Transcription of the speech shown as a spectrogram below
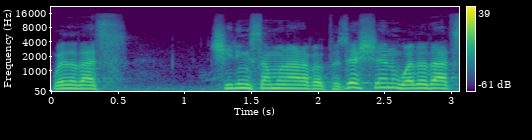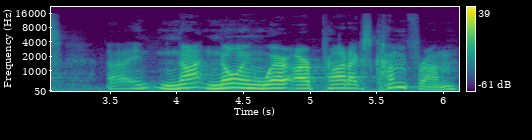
Whether that's cheating someone out of a position, whether that's uh, not knowing where our products come from,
